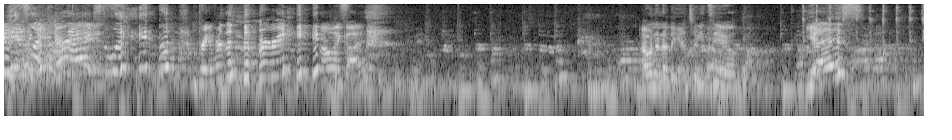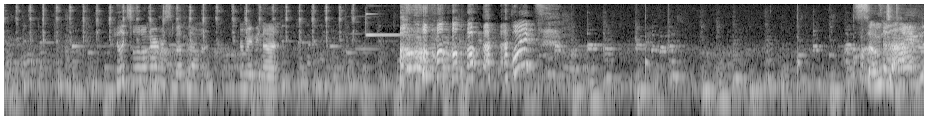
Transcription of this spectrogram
He's like braver than the Marine. Oh my god. I want to know the answer Me to that too. Yes. He looks a little nervous about that one, or maybe not. What? Sometimes.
